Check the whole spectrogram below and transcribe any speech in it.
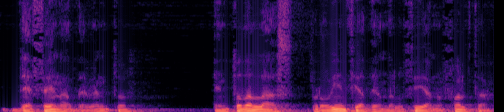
decenas de eventos. En todas las provincias de Andalucía nos falta,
